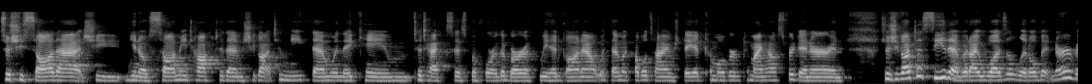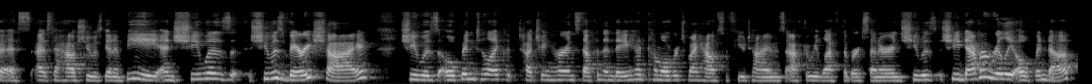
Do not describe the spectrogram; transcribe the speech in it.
So she saw that. She you know saw me talk to them. She got to meet them when they came to Texas before the birth. We had gone out with them a couple times. They had come over to my house for dinner. And so she got to see them but I was a little bit nervous as to how she was going to be. And she was she was very shy. She was open to like touching her and stuff. And then they had come over to my house a few times after we left the birth center. And she was, she never really opened up.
